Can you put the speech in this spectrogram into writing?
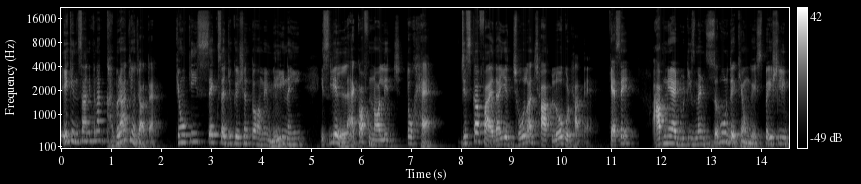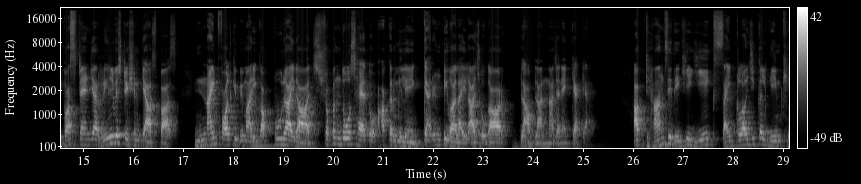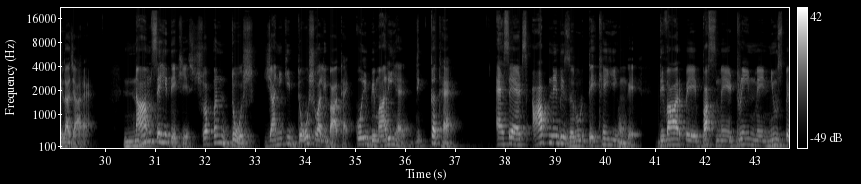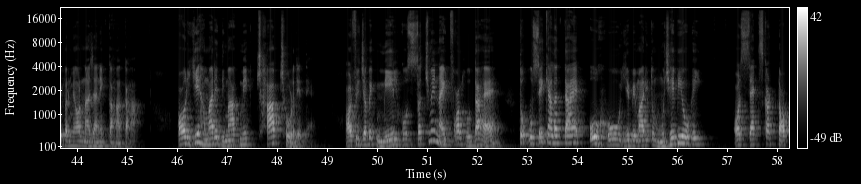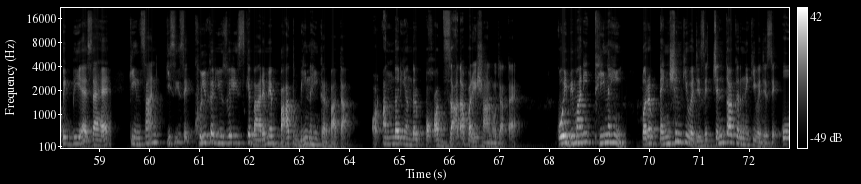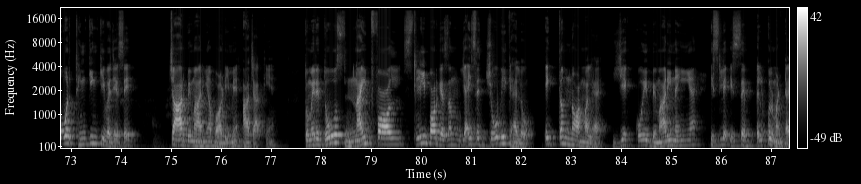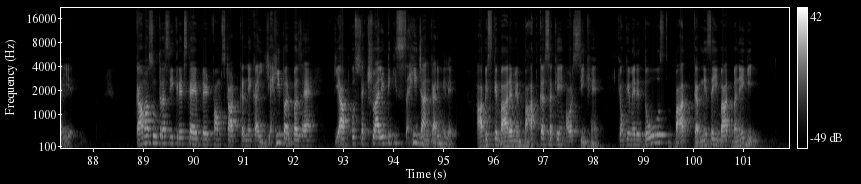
एक इंसान इतना घबरा क्यों जाता है? क्योंकि सेक्स एजुकेशन तो हमें मिली नहीं, इसलिए लैक ऑफ़ नॉलेज तो है, जिसका फ़ायदा ये झोला छाप लोग उठाते हैं। कैसे? आपने एडवर्टीजमेंट ज़रूर देखे होंगे स्पेशली बस स्टैंड या रेलवे स्टेशन के आसपास। नाइटफॉल की बीमारी का पूरा इलाज, स्वपन दोष है तो आकर मिलें गारंटी वाला इलाज होगा और ब्ला ब्ला ना जाने क्या क्या आप ध्यान से देखिए, ये एक साइकोलॉजिकल गेम खेला जा रहा है। नाम से ही देखिए, स्वपन दोष, यानी कि दोष वाली बात है। कोई बीमारी है, दिक्कत है। ऐसे एड्स आपने भी ज़रूर देखे ही होंगे। दीवार पे, बस में, ट्रेन में न्यूज़पेपर में और ना जाने कहाँ कहाँ। और ये हमारे दिमाग में एक छाप छोड़ देते हैं। और फिर जब एक मेल को सच में नाइटफॉल होता है तो उसे क्या लगता है? ओहो, ये बीमारी तो मुझे भी हो गई। और सेक्स का टॉपिक भी ऐसा है कि इंसान किसी से खुलकर यूजुअली इसके बारे में बात भी नहीं कर पाता और अंदर ही अंदर बहुत ज़्यादा परेशान हो जाता है। कोई बीमारी थी नहीं पर अब टेंशन की वजह से, चिंता करने की वजह से ओवर थिंकिंग की वजह से चार बीमारियाँ बॉडी में आ जाती हैं। तो मेरे दोस्त नाइट फॉल स्लीप ऑर्गेजम या इसे जो भी कह लो, एकदम नॉर्मल है। ये कोई बीमारी नहीं है, इसलिए इससे बिल्कुल मन डरिए। कामा सूत्रा सीक्रेट्स का ये प्लेटफॉर्म स्टार्ट करने का यही पर्पज है कि आपको सेक्सुअलिटी की सही जानकारी मिले। आप इसके बारे में बात कर सकें और सीखें। क्योंकि मेरे दोस्त बात करने से ही बात बनेगी।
